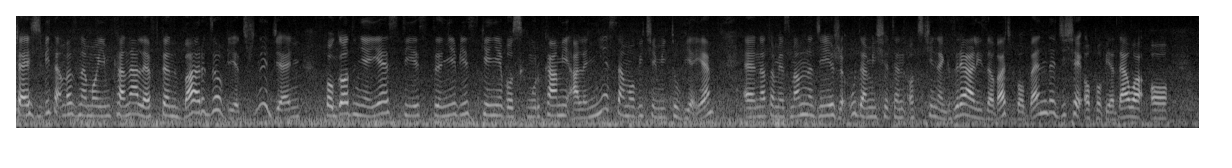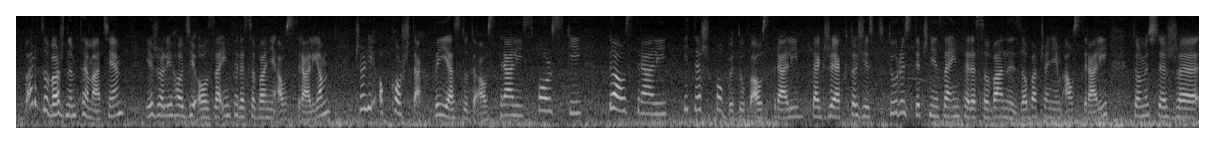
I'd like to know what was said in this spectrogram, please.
Cześć, witam Was na moim kanale w ten bardzo wietrzny dzień. Pogodnie jest, jest niebieskie niebo z chmurkami, ale niesamowicie mi tu wieje. E, Natomiast mam nadzieję, że uda mi się ten odcinek zrealizować, bo będę dzisiaj opowiadała o bardzo ważnym temacie, jeżeli chodzi o zainteresowanie Australią, czyli o kosztach wyjazdu do Australii z Polski do Australii i też pobytu w Australii. Także jak ktoś jest turystycznie zainteresowany zobaczeniem Australii, to myślę, że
